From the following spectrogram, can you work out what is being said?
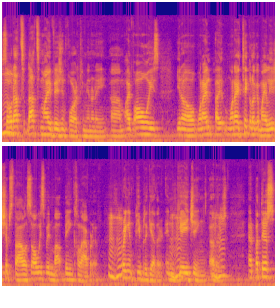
So that's that's my vision for our community. Um, I've always, you know, when I, I when I take a look at my leadership style, it's always been about being collaborative, bringing people together, engaging others. And but there's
